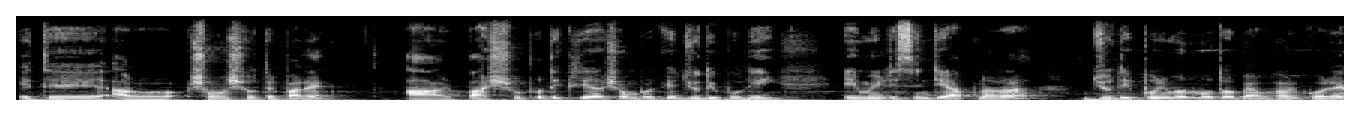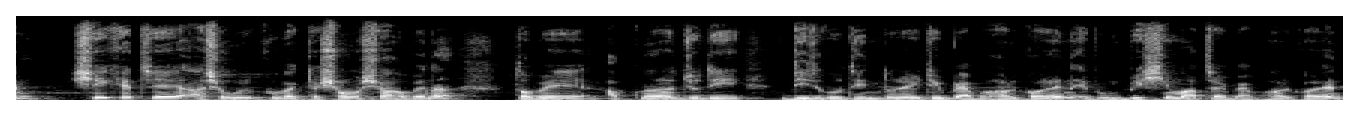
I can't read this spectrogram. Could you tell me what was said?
এতে আরও সমস্যা হতে পারে। আর পার্শ্ব প্রতিক্রিয়া সম্পর্কে যদি বলি, এই মেডিসিনটি আপনারা যদি পরিমাণ মতো ব্যবহার করেন, সেই ক্ষেত্রে আশা করি খুব একটা সমস্যা হবে না। তবে আপনারা যদি দীর্ঘদিন ধরে এটি ব্যবহার করেন এবং বেশি মাত্রায় ব্যবহার করেন,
